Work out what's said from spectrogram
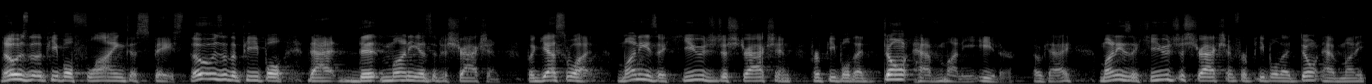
Those are the people flying to space. Those are the people that, that money is a distraction. But guess what? Money is a huge distraction for people that don't have money either. Okay? Money is a huge distraction for people that don't have money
